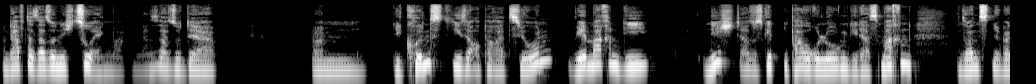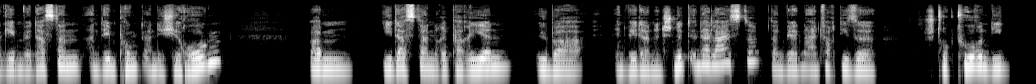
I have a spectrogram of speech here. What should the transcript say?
Man darf das also nicht zu eng machen. Das ist also der ähm, die Kunst dieser Operation. Wir machen die nicht. Also es gibt ein paar Urologen, die das machen. Ansonsten übergeben wir das dann an dem Punkt an die Chirurgen, ähm, die das dann reparieren über entweder einen Schnitt in der Leiste, dann werden einfach diese Strukturen, die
